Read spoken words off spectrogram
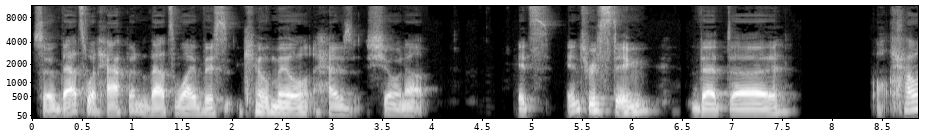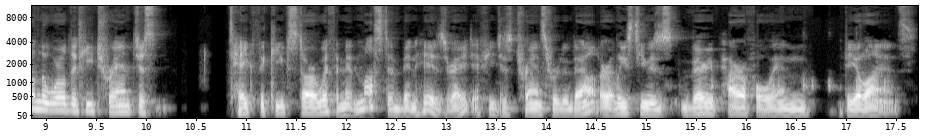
So that's what happened. That's why this kill mail has shown up. It's interesting that uh, how in the world did he tran- just take the Keepstar with him? It must have been his, right? If he just transferred it out, or at least he was very powerful in the alliance.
